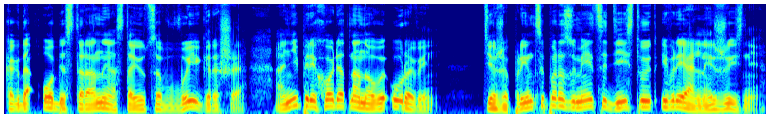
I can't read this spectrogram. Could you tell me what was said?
Когда обе стороны остаются в выигрыше, они переходят на новый уровень. Те же принципы, разумеется, действуют и в реальной жизни.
